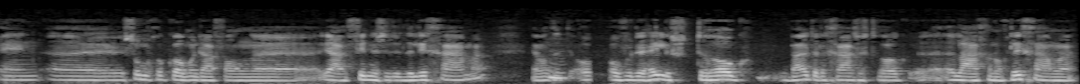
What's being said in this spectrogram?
En uh, sommigen komen daarvan, uh, ja, vinden ze de, de lichamen. Ja, want het, mm. over de hele strook, buiten de Gazastrook, uh, lagen nog lichamen.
